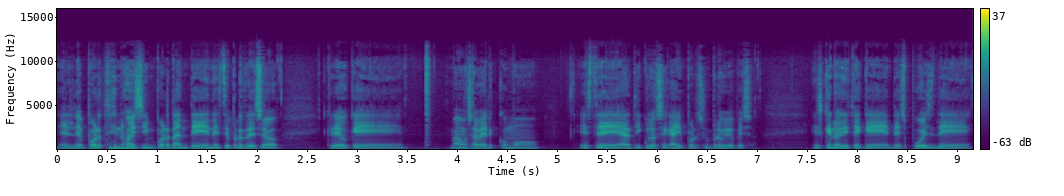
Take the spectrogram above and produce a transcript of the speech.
el deporte no es importante en este proceso, creo que vamos a ver cómo este artículo se cae por su propio peso. Es que nos dice que después de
